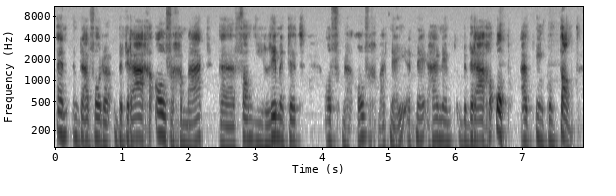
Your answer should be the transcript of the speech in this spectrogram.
en daar worden bedragen overgemaakt van die Limited of nou, overgemaakt, nee, het, hij neemt bedragen op uit, in contanten.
